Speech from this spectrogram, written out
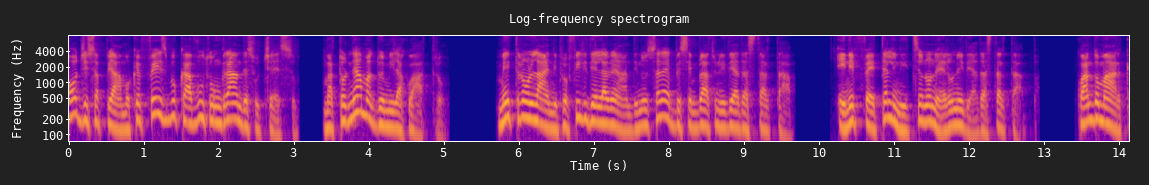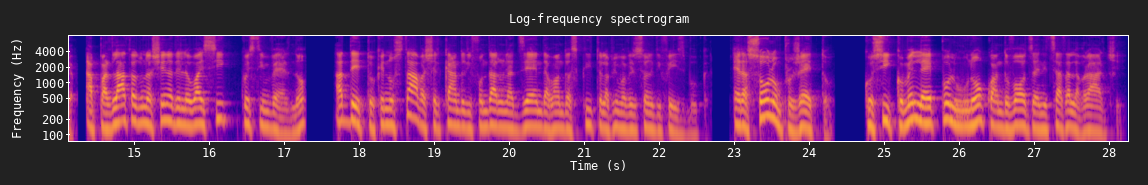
Oggi sappiamo che Facebook ha avuto un grande successo, ma torniamo al 2004. Mettere online i profili dei laureandi non sarebbe sembrato un'idea da startup e in effetti all'inizio non era un'idea da startup. Quando Mark ha parlato ad una scena delle YC quest'inverno, ha detto che non stava cercando di fondare un'azienda quando ha scritto la prima versione di Facebook, era solo un progetto, così come l'Apple 1 quando Voz ha iniziato a lavorarci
